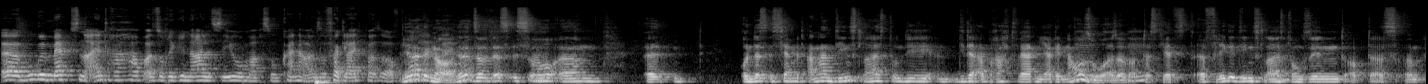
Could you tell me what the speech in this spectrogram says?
äh, Google Maps einen Eintrag habe, also regionales SEO mache, so keine Ahnung, so vergleichbar so auf Ja, genau. Ne? So, das ist so, ähm, äh, und das ist ja mit anderen Dienstleistungen, die, die da erbracht werden, ja genauso. Also ob mhm. das jetzt äh, Pflegedienstleistungen mhm. sind, ob das, ähm,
